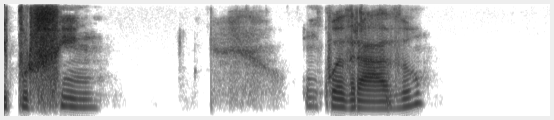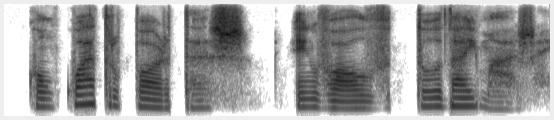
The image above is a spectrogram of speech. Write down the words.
E por fim, um quadrado com quatro portas envolve toda a imagem.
